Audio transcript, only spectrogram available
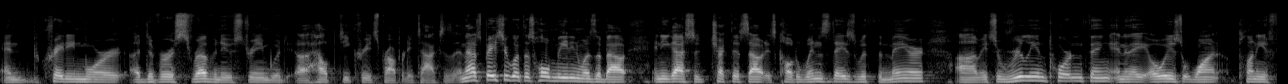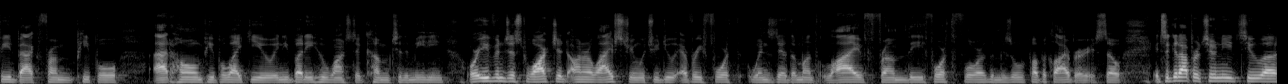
And creating more a diverse revenue stream would uh, help decrease property taxes. And that's basically what this whole meeting was about. And you guys should check this out. It's called Wednesdays with the Mayor. Um, it's a really important thing, and they always want plenty of feedback from people at home, people like you, anybody who wants to come to the meeting, or even just watch it on our live stream, which we do every fourth Wednesday of the month live from the fourth floor of the Missoula Public Library. So it's a good opportunity to uh,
